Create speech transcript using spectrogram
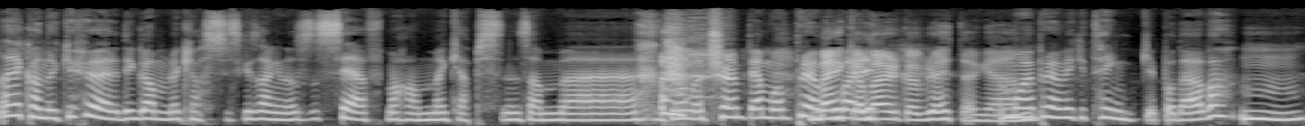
Nei, Jeg kan jo ikke høre de gamle klassiske sangene og så se for meg han med capsen sammen med Donald Trump. Jeg må prøve, Make bare, America great again. må jeg prøve å ikke tenke på det, da. Mm.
